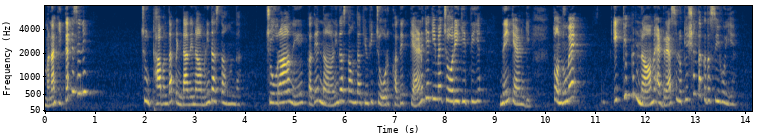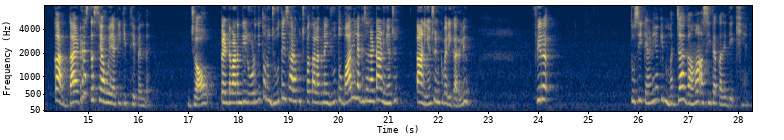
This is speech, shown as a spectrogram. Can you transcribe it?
ਮਨਾ ਕੀਤਾ ਕਿਸੇ ਨੇ? ਝੂਠਾ ਬੰਦਾ ਪਿੰਡਾਂ ਦੇ ਨਾਮ ਨਹੀਂ ਦੱਸਦਾ ਹੁੰਦਾ। ਚੋਰਾਂ ਨੇ ਕਦੇ ਨਾਂ ਨਹੀਂ ਦੱਸਦਾ ਹੁੰਦਾ ਕਿਉਂਕਿ ਚੋਰ ਕਦੇ ਕਹਿਣਗੇ ਕਿ ਮੈਂ ਚੋਰੀ ਕੀਤੀ ਹੈ? ਨਹੀਂ ਕਹਿਣਗੇ। ਤੁਹਾਨੂੰ ਮੈਂ ਇੱਕ ਇੱਕ ਨਾਮ ਐਡਰੈਸ ਲੋਕੇਸ਼ਨ ਤੱਕ ਦੱਸੀ ਹੋਈ ਹੈ। ਘਰ ਦਾ ਐਡਰੈਸ ਦੱਸਿਆ ਹੋਇਆ ਕਿ ਕਿੱਥੇ ਪੈਂਦਾ ਹੈ। ਜਾਓ, ਪਿੰਡ ਵੜਨ ਦੀ ਲੋੜ ਨਹੀਂ, ਤੁਹਾਨੂੰ ਜੂ ਤੇ ਸਾਰਾ ਕੁਝ ਪਤਾ ਲੱਗਣਾ ਹੈ। ਜੂ ਤੋਂ ਬਾਹਰ ਹੀ ਲੱਗ ਜਾਣਾ ਢਾਣੀਆਂ 'ਚ ਢਾਣੀਆਂ 'ਚ ਇਨਕੁਆਇਰੀ ਕਰ ਲਿਓ। ਫਿਰ ਤੁਸੀਂ ਕਹਿਣੇ ਆ ਕਿ ਮੱਝਾਂ ਗਾਵਾਂ ਅਸੀਂ ਤਾਂ ਕਦੇ ਦੇਖੀਆਂ ਨਹੀਂ।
